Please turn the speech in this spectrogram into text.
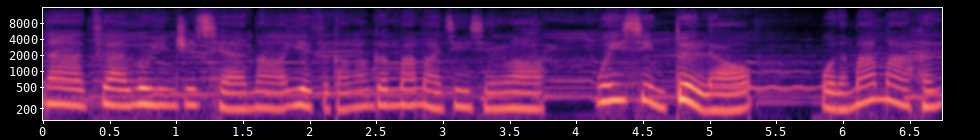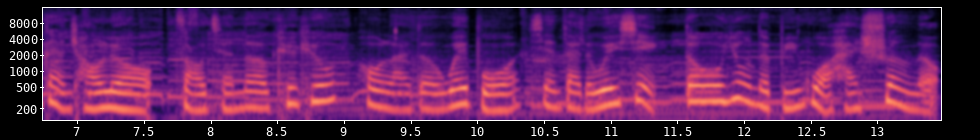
那在录音之前呢？叶子刚刚跟妈妈进行了微信对聊。我的妈妈很赶潮流，早前的 QQ，后来的微博，现在的微信都用的比我还顺溜。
